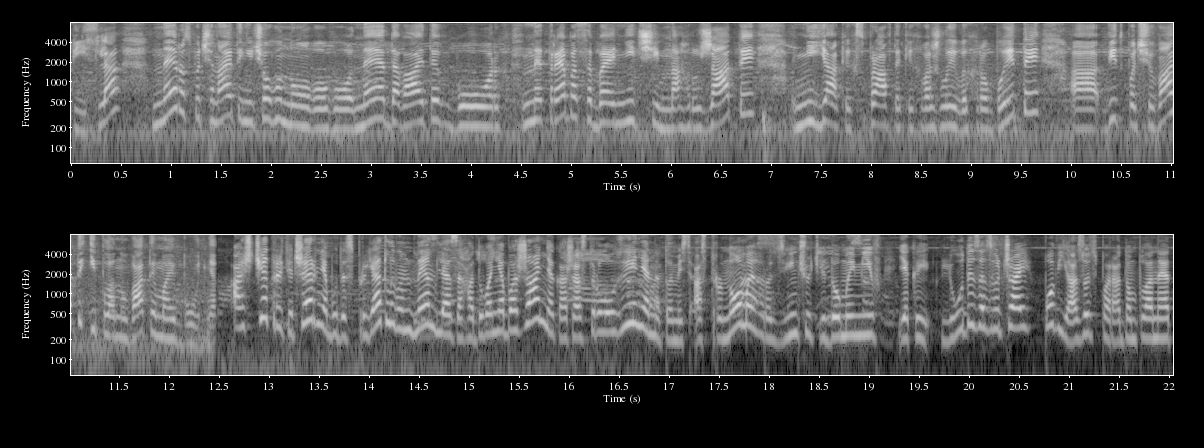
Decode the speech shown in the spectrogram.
після. Не розпочинайте нічого нового, не давайте в борг, не треба себе нічим нагружати, ніяких справ таких важливих робити, відпочивати і планувати майбутнє. А ще 3 червня буде сприятливим днем для загадування бажання, каже астрологиня. Натомість астрономи розвінчують відомий міф, який люди зазвичай пов'язують з парадом планет.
